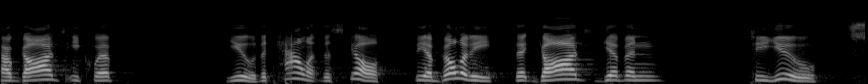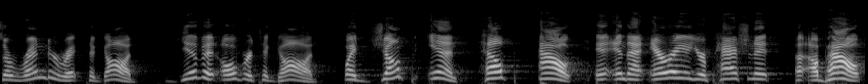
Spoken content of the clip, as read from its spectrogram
How God's equipped you, the talent, the skill, the ability that God's given to you. Surrender it to God. Give it over to God. Boy, jump in, help out in, in that area you're passionate uh, about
